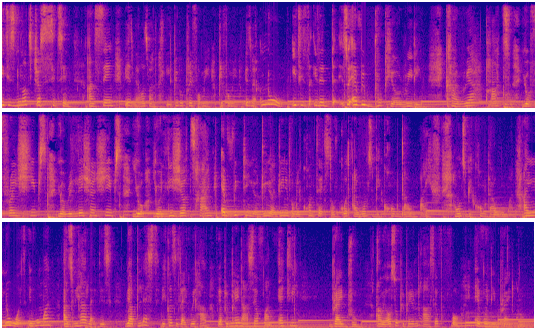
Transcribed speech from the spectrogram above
It is not just sitting and saying, Where's my husband? People pray for me, pray for me. Where's my no? It is is a so every book you're reading, career paths, your friendships, your relationships, your your leisure time, everything you're doing, you're doing it from the context of God. I want to become that wife. I want to become that woman. And you know what? A woman, as we have like this, we are blessed because it's like we have we are preparing ourselves for an earthly bridegroom and we're also preparing ourselves for heavenly bridegroom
